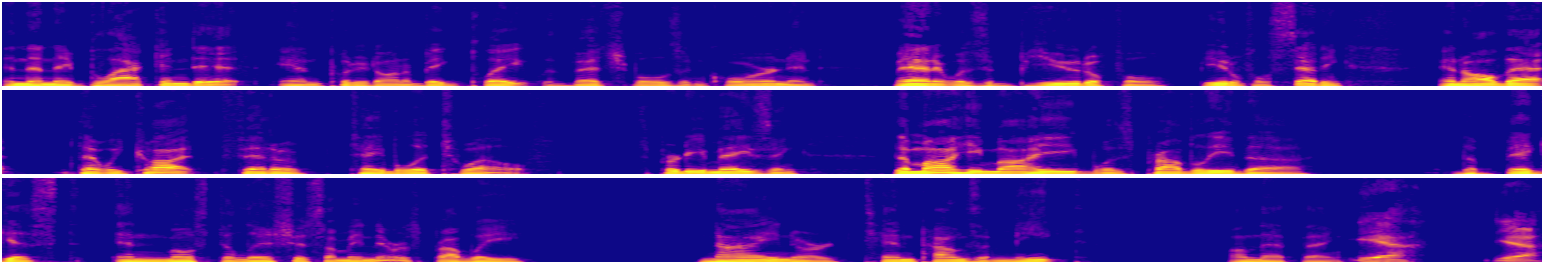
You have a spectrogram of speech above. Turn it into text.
and then they blackened it and put it on a big plate with vegetables and corn, and man, it was a beautiful, beautiful setting, and all that that we caught fed a table of twelve. It's pretty amazing. The mahi mahi was probably the the biggest and most delicious. I mean, there was probably nine or ten pounds of meat on that thing. Yeah, yeah,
